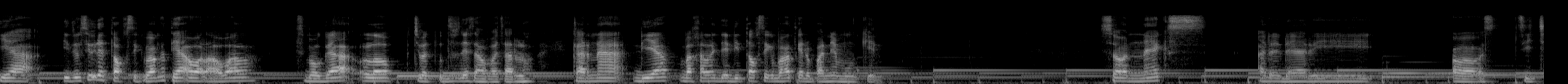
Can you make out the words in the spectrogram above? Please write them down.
Ya itu sih udah toxic banget ya awal-awal. Semoga lo cepat putus deh sama pacar lo karena dia bakalan jadi toxic banget ke depannya mungkin. So next ada dari oh si C.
